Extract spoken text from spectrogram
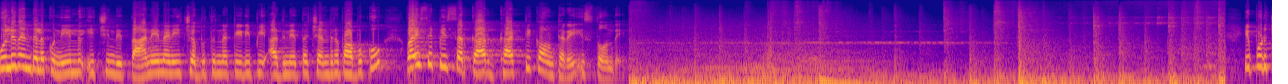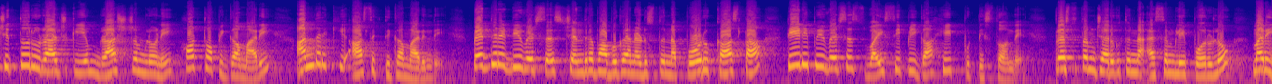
పులివెందులకు నీళ్ళు ఇచ్చింది తానేనని చెబుతున్న టీడీపీ అధినేత చంద్రబాబుకు వైసీపీ సర్కార్ గట్టి కౌంటరే ఇస్తోంది. ఇప్పుడు చిత్తూరు రాజకీయం రాష్ట్రంలోనే హాట్ టాపిక్గా మారి అందరికీ ఆసక్తిగా మారింది. పెద్దిరెడ్డి వర్సెస్ చంద్రబాబుగా నడుస్తున్న పోరు కాస్త టీడీపీ వర్సెస్ వైసీపీగా హీట్ పుట్టిస్తోంది. ప్రస్తుతం జరుగుతున్న అసెంబ్లీ పోరులో మరి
